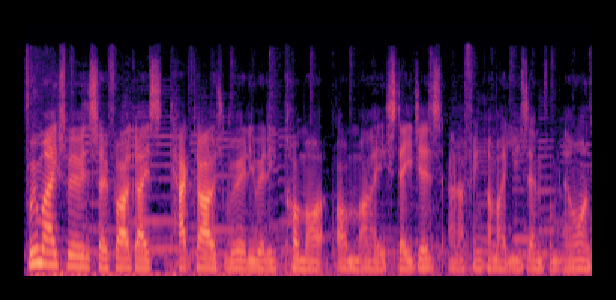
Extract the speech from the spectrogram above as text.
through my experience so far, guys, tactile has really, really come out on my stages. And I think I might use them from now on.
